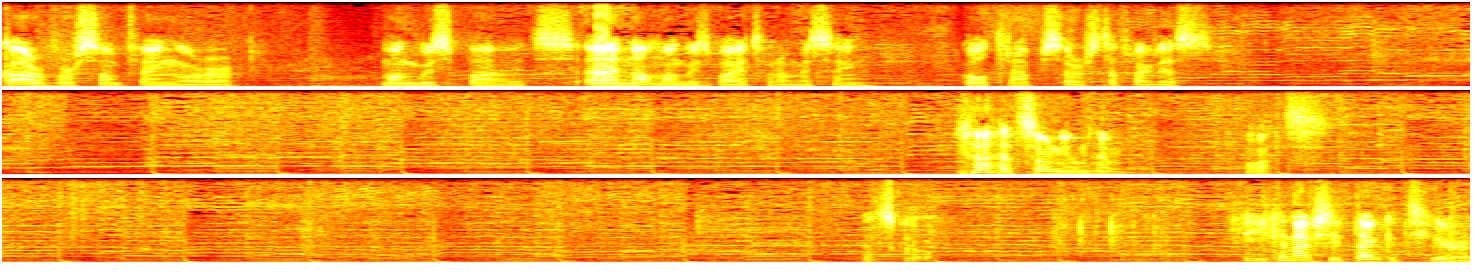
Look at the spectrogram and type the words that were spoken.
Carve or something, or Mongoose Bites. Uh, not Mongoose Bites, what am I saying? Caltrops or stuff like this. it's only on him. What? Let's go. He can actually tank it here.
